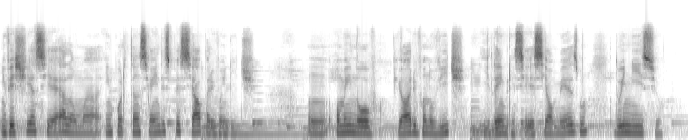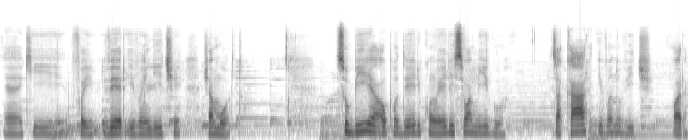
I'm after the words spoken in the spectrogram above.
investia-se ela uma importância ainda especial para Ivan Illich. Um homem novo, Pior Ivanovich, e lembrem-se, esse é o mesmo do início, é, que foi ver Ivan Illich já morto. Subia ao poder e com ele seu amigo, Zakhar Ivanovich. Ora,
